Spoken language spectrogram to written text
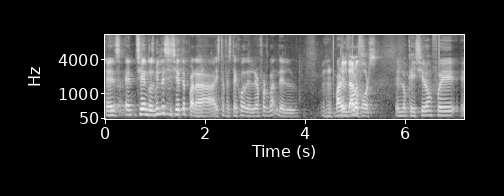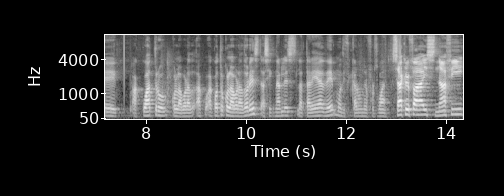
es, en, sí, en 2017 para este festejo del Air Force One, del Battle Del Battle Force, Force. eh, lo que hicieron fue eh, a, cuatro colaborado- a, cu- a cuatro colaboradores asignarles la tarea de modificar un Air Force One. Sacrifice, Nafi,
